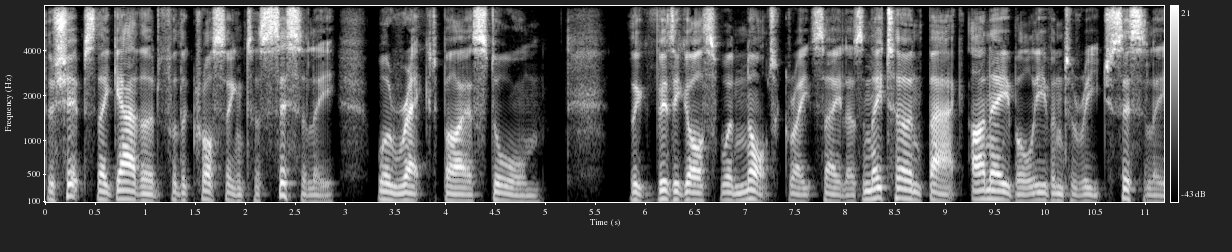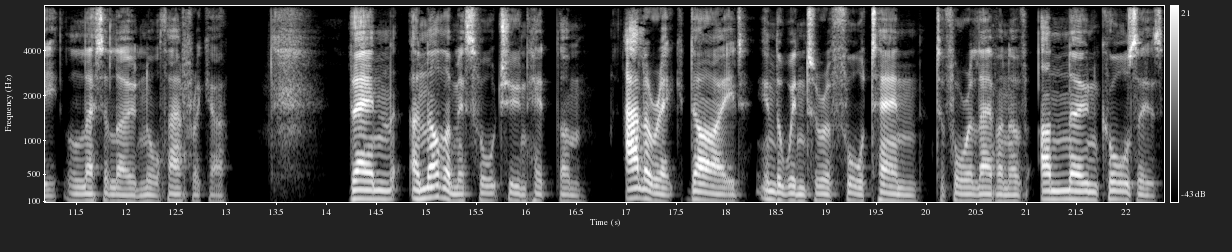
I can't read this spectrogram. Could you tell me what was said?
the ships they gathered for the crossing to Sicily were wrecked by a storm. The Visigoths were not great sailors, and they turned back, unable even to reach Sicily, let alone North Africa. Then another misfortune hit them. Alaric died in the winter of 410 to 411 of unknown causes.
